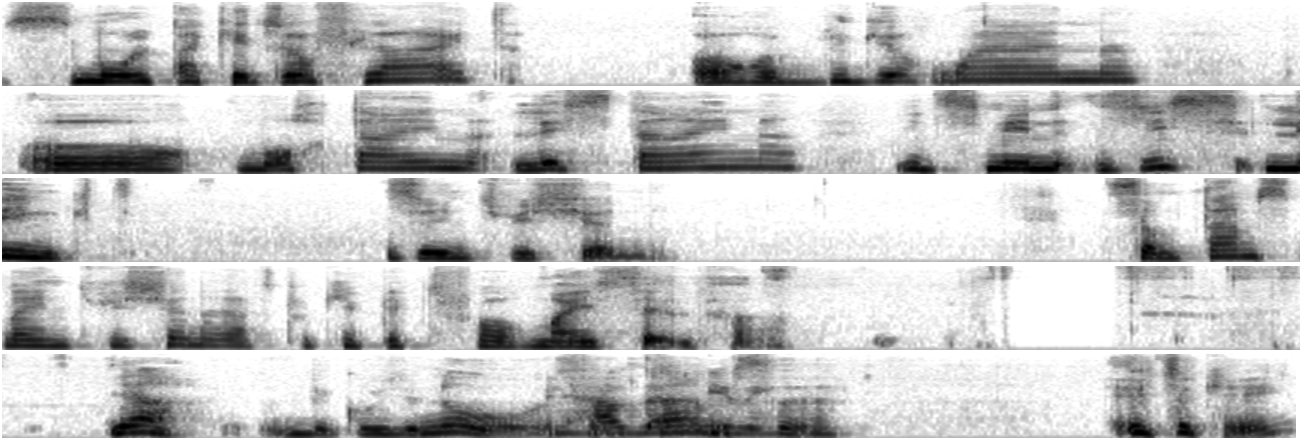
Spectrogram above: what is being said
small package of light, or a bigger one, or more time, less time. It's mean this linked the intuition. Sometimes my intuition I have to keep it for myself. Yeah, because you know And how's that sometimes feeling? uh, it's okay.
